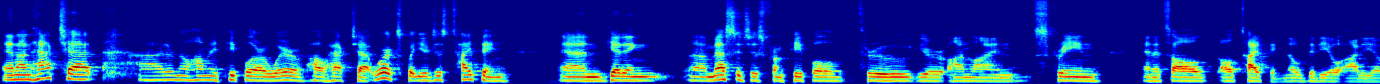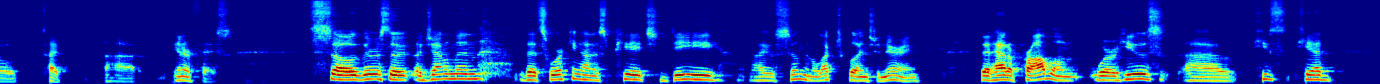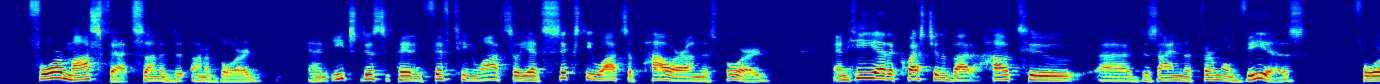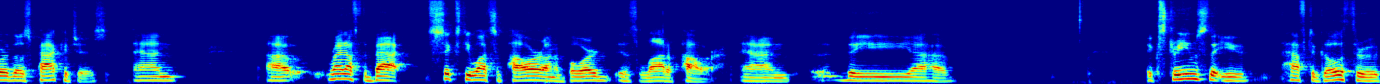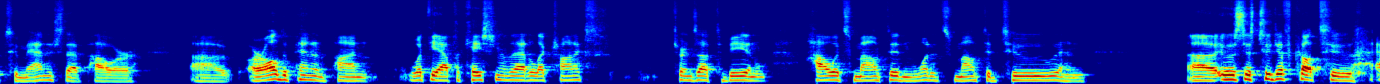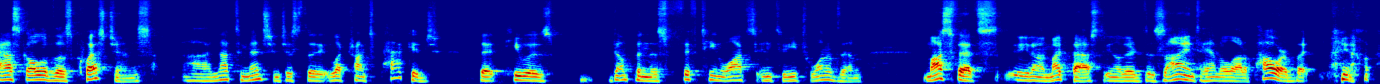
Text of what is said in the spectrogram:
and on hack chat I don't know how many people are aware of how hack chat works, but you're just typing and getting uh, messages from people through your online screen, and it's all all typing, no video, audio type uh, interface. So there's a, a gentleman that's working on his PhD, I assume in electrical engineering, that had a problem where he was uh, he's he had four MOSFETs on a, on a board and each dissipating 15 watts. So he had 60 watts of power on this board. And he had a question about how to uh, design the thermal vias for those packages. And uh, right off the bat, 60 watts of power on a board is a lot of power. And the uh, extremes that you have to go through to manage that power uh, are all dependent upon what the application of that electronics turns out to be and how it's mounted and what it's mounted to. And uh, it was just too difficult to ask all of those questions, uh, not to mention just the electronics package that he was dumping this 15 watts into each one of them. MOSFETs, you know, in my past, you know, they're designed to handle a lot of power, but you know,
